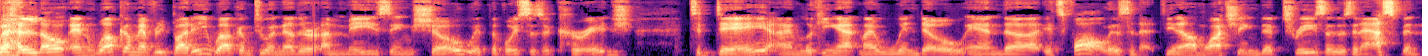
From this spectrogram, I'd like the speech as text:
Well, hello and welcome, everybody. Welcome to another amazing show with the Voices of Courage. Today, I'm looking at my window and uh, it's fall, isn't it? You know, I'm watching the trees. There's an aspen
